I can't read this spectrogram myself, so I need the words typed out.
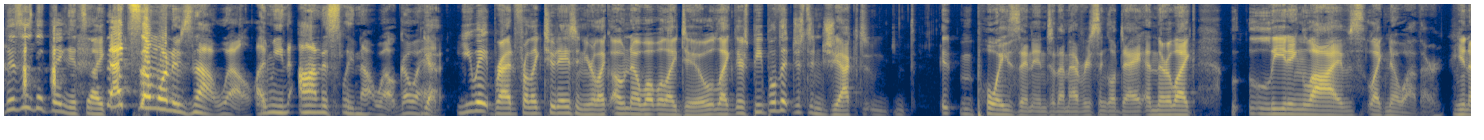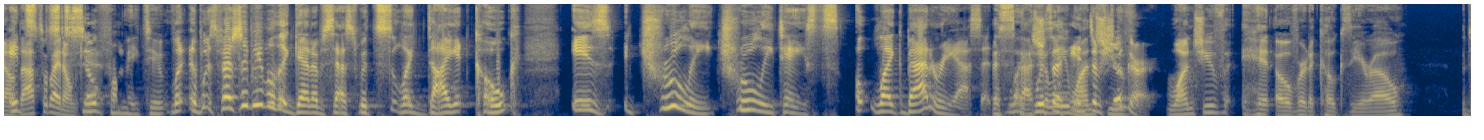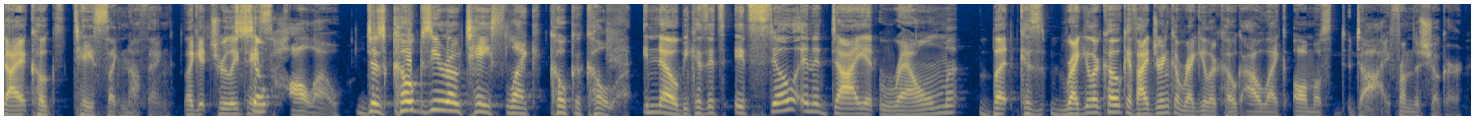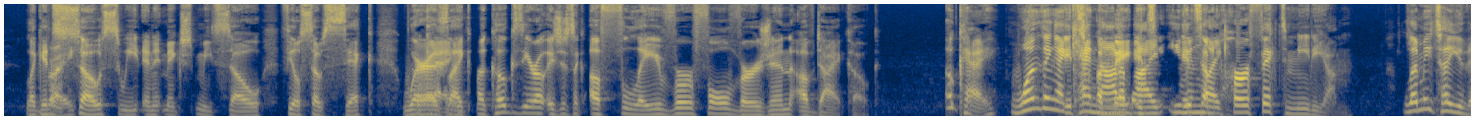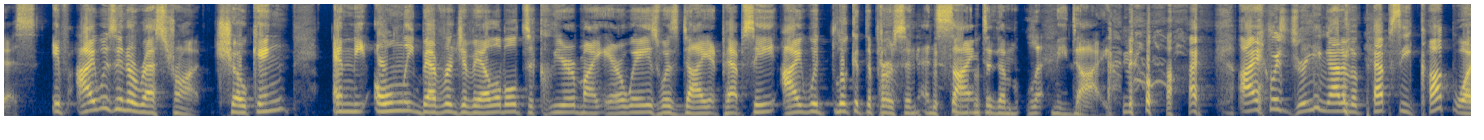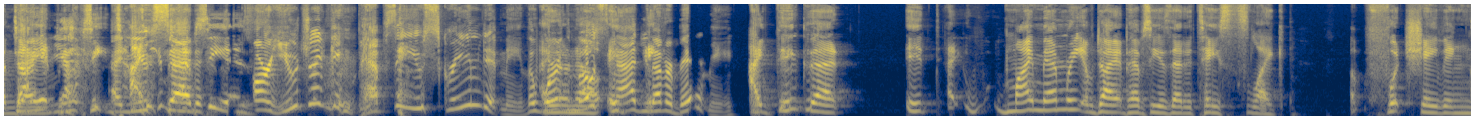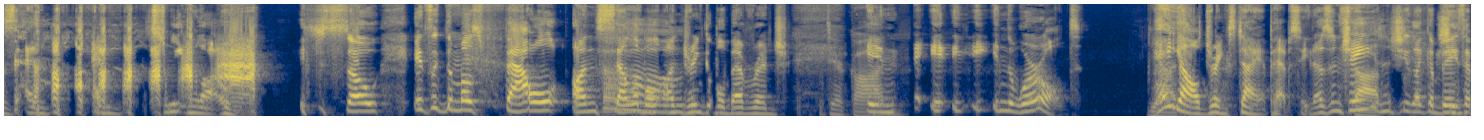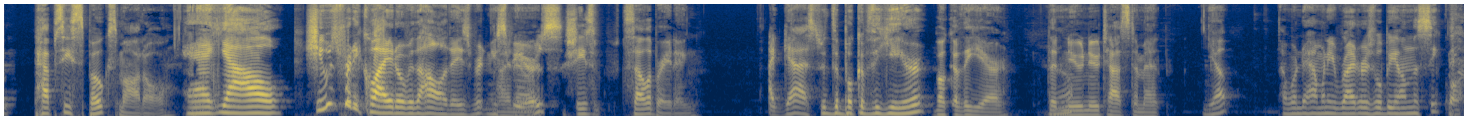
This is the thing. It's like That's someone who's not well. I mean, honestly, not well. Go ahead. Yeah, you ate bread for like two days and you're like, oh no, what will I do? Like, there's people that just inject eh, poison into them every single day and they're like leading lives like no other. You know, It's that's what I don't so get. funny too. Like, especially people that get obsessed with like Diet Coke is truly, truly tastes uh, like battery acid, like, with a Especially hint once of you've- sugar. Once you've hit over to Coke Zero, Diet Coke tastes like nothing. Like it truly So- tastes hollow. Does Coke Zero taste like Coca Cola? No, because it's it's still in a diet realm, but because regular Coke, if I drink a regular Coke, I'll like almost die from the sugar. Like it's Right. so sweet and it makes me so feel so sick. Whereas Okay. like a Coke Zero is just like a flavorful version of Diet Coke. Okay. One thing I It's cannot ama- it's- abide, even it's like a perfect medium. let me tell you this if I was in a restaurant choking and the only beverage available to clear my airways was Diet Pepsi, I would look at the person and sign to them, let me die. No, I, I was drinking out of a Pepsi cup one day. Diet and you, Pepsi. and you said, Pepsi is. Are you drinking Pepsi? You screamed at me. The word, most It- mad you've it- ever been at me. I think that it, my memory of Diet Pepsi is that it tastes like uh, foot shavings and, and sweet and low. It's just so, it's like the most foul, unsellable, Oh. undrinkable beverage Dear God. in i- i- i- in the world. Hey y'all drinks Diet Pepsi, doesn't she? Stop. Isn't she like a big She's a Pepsi spokesmodel. Hey y'all? She was pretty quiet over the holidays, Britney Spears. She's celebrating I, guess with the book of the year. Book of the Year, the Yeah. new New Testament. Yep. I wonder how many writers will be on the sequel.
